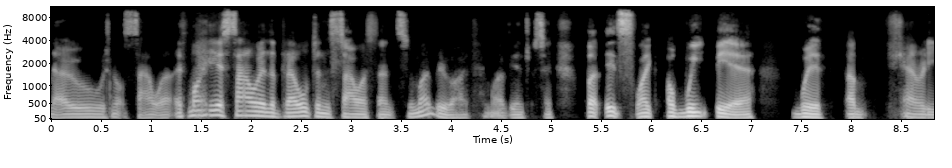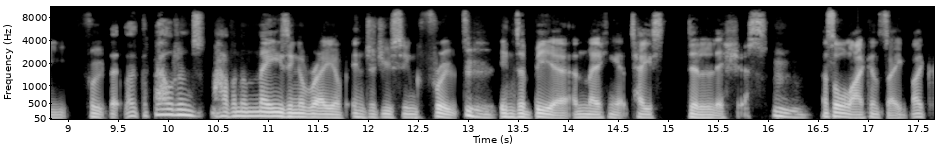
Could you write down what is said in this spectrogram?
no, it's not sour. It might be a sour in the Belgian sour sense. You might be right. It might be interesting, but it's like a wheat beer with a cherry fruit. That like the Belgians have an amazing array of introducing fruit Mhm. into beer and making it taste delicious. hmm. That's all I can say. Like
